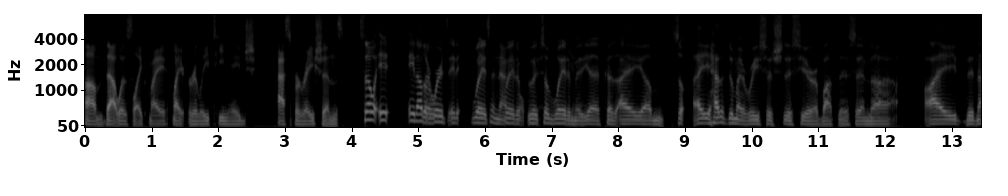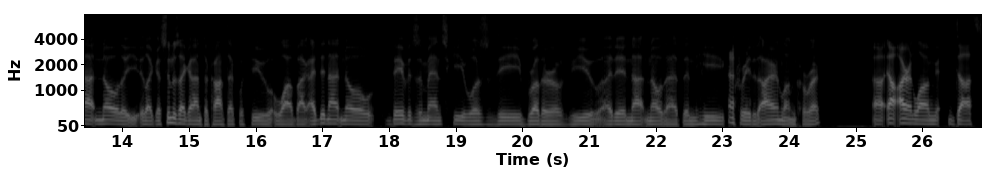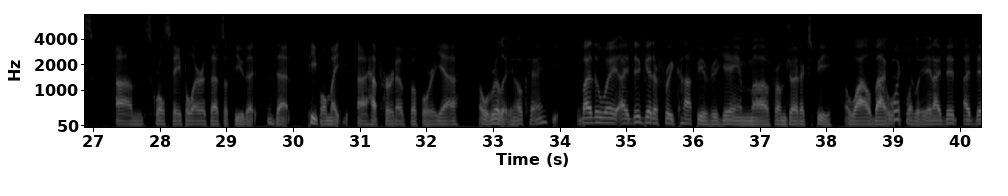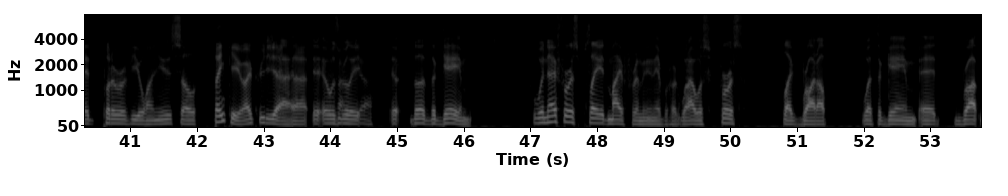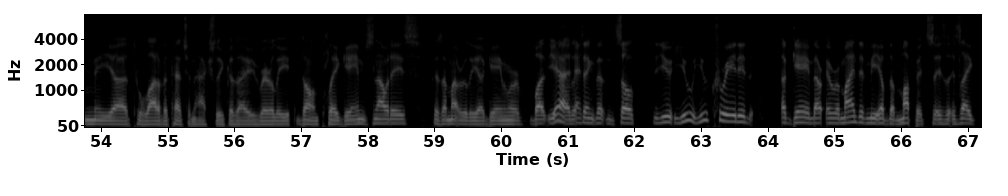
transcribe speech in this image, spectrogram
Um, that was like my my early teenage aspirations. So it, in other So, words, it Wait, it's a wait, natural wait. So wait a know? minute, yeah, because I um, so I had to do my research this year about this, and uh, I did not know that. You, like as soon as I got into contact with you a while back, I did not know David Szymanski was the brother of you. I did not know that. Then he created Iron Lung, correct? uh, Iron Lung, Dusk, um, Scroll Stapler. That's a few that that people might uh, have heard of before. Yeah. Oh, really? Okay. By the way, I did get a free copy of your game uh, from Dread XP a while back, Oh, what- what- actually, and I did I did put a review on you. So Thank you. I appreciate Yeah, that. it, it was really yeah. it, the the game. When I first played My Friendly Neighborhood, when I was first like brought up with the game, it brought me uh, to a lot of attention actually because I rarely don't play games nowadays because I'm not really a gamer. But you Yeah, know, the and- thing that so you you you created a game that it reminded me of the Muppets. Is is like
